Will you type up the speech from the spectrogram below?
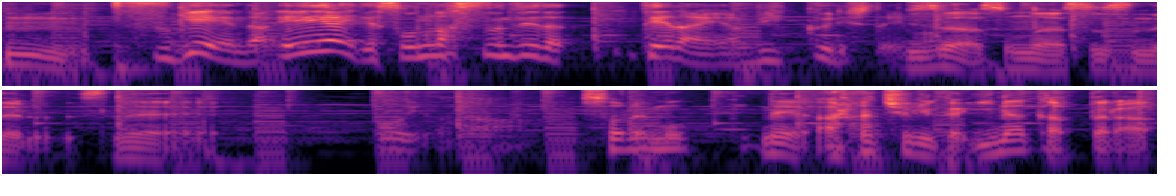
うん。すげえな。AI でそんな進んでたてなんや。びっくりした実はそんな進んでるんですね。ごいよな。それもねアラン・チューリーがいなかったら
